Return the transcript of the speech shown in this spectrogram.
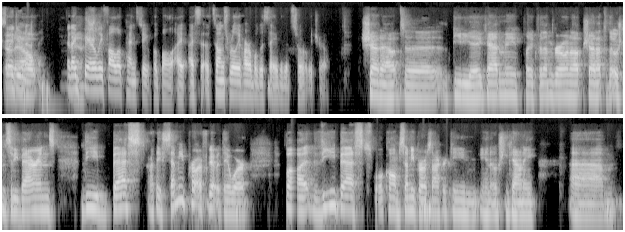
So I do out, nothing. And I barely follow Penn State football. I, I, it sounds really horrible to say, but it's totally true. Shout out to the PDA Academy. Played for them growing up. Shout out to the Ocean City Barons. The best, are they semi pro? I forget what they were, but the best, we'll call them semi pro soccer team in Ocean County. Um,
